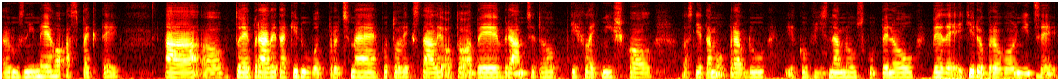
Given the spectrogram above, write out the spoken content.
různými jeho aspekty. A uh, to je právě taky důvod, proč jsme jako tolik stáli o to, aby v rámci toho těch letních škol vlastně tam opravdu jako významnou skupinou byli i ti dobrovolníci.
